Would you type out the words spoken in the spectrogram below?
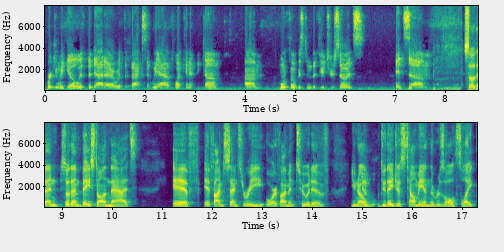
where can we go with the data or with the facts that we have? What can it become? Um, more focused in the future. So it's it's um, So then so then based on that, if if I'm sensory or if I'm intuitive, you know, do they just tell me in the results like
